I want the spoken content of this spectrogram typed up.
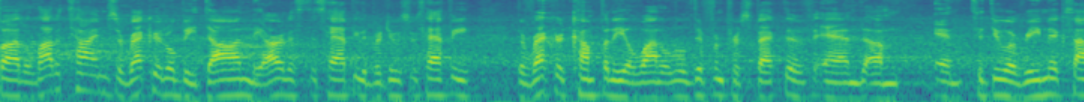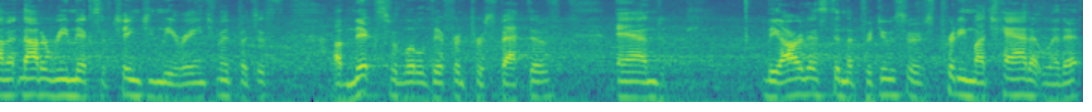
but a lot of times a record will be done, the artist is happy, the producer's happy, the record company will want a little different perspective and um, and to do a remix on it. Not a remix of changing the arrangement, but just a mix with a little different perspective. And the artist and the producers pretty much had it with it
